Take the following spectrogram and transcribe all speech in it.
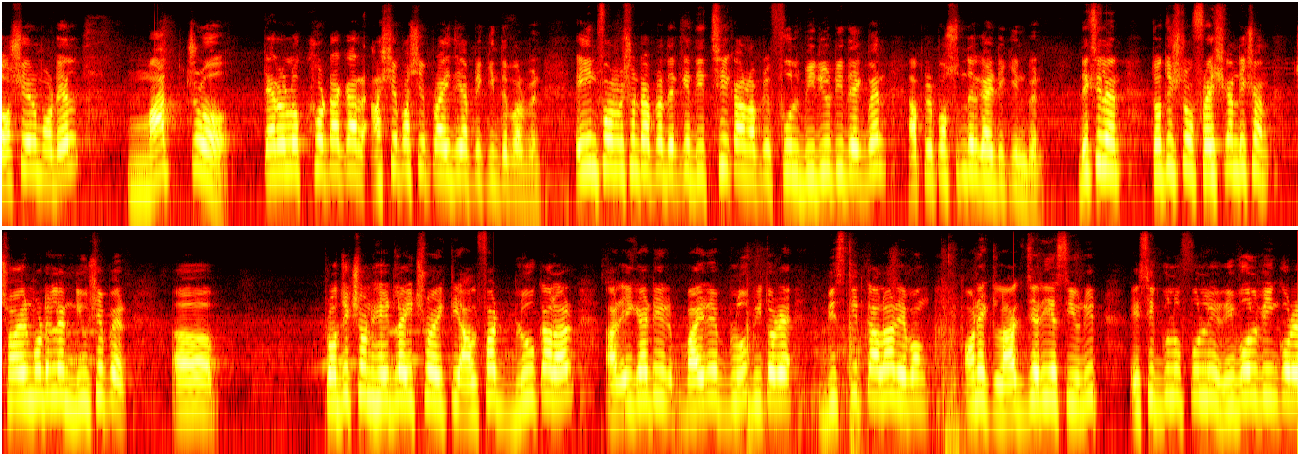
দশের মডেল মাত্র তেরো লক্ষ টাকার আশেপাশে প্রাইজে আপনি কিনতে পারবেন। এই ইনফরমেশনটা আপনাদেরকে দিচ্ছি, কারণ আপনি ফুল ভিডিওটি দেখবেন, আপনার পছন্দের গাড়িটি কিনবেন। দেখছিলেন? যথেষ্ট ফ্রেশ কন্ডিশন ছয়ের মডেলের নিউ শেপের প্রজেকশন হেডলাইট সহ একটি আলফার্ড ব্লু কালার আর এই গাড়িটির বাইরে ব্লু ভিতরে বিস্কিট কালার এবং অনেক লাক্সারিয়াস ইউনিট এই সিটগুলো ফুললি রিভলভিং করে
